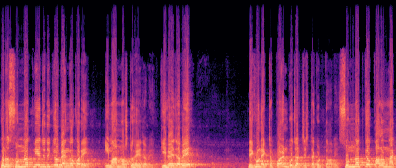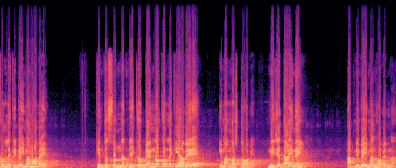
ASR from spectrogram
কোন সুন্নত নিয়ে যদি কেউ ব্যঙ্গ করে ইমান নষ্ট হয়ে যাবে। কি হয়ে যাবে? দেখুন, একটা পয়েন্ট বোঝার চেষ্টা করতে হবে। সুন্নত কেউ পালন না করলে কি বেঈমান হবে? কিন্তু সুন্নত নিয়ে কেউ ব্যঙ্গ করলে কি হবে? ইমান নষ্ট হবে। নিজের দাড়ি নেই। আপনি বেঈমান হবেন না।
